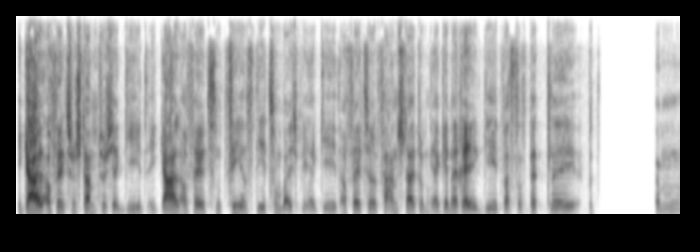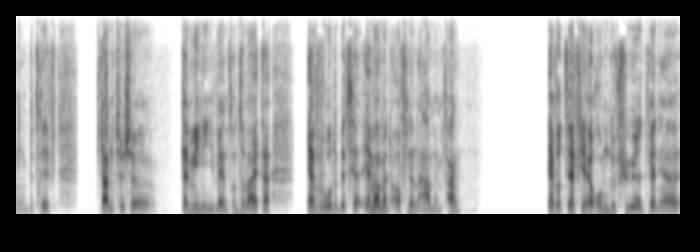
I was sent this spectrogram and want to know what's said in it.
Egal auf welchen Stammtisch er geht, egal auf welchen CSD zum Beispiel er geht, auf welche Veranstaltungen er generell geht, was das Petplay ähm, betrifft, Stammtische, Mini-Events und so weiter. Er wurde bisher immer mit offenen Armen empfangen. Er wird sehr viel herumgeführt. Wenn er,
